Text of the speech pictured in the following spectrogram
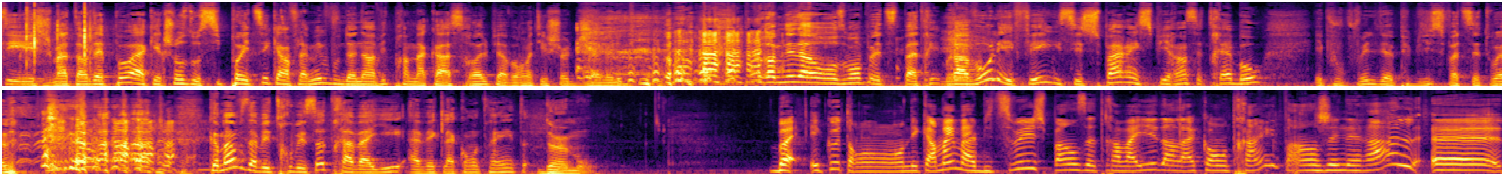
c'est, je m'attendais pas à quelque chose d'aussi poétique et enflammé. Vous me donnez envie de prendre ma casserole puis avoir un t-shirt du Javelin. Promener dans Rosemont, petite patrie. Bravo les filles, c'est super inspirant, c'est très beau. Et puis vous pouvez le publier sur votre site web. Comment vous avez trouvé ça, travailler avec la contrainte d'un mot? Ben, écoute, on, est quand même habitué, je pense, de travailler dans la contrainte en général. Euh,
